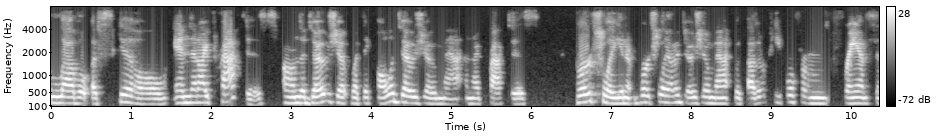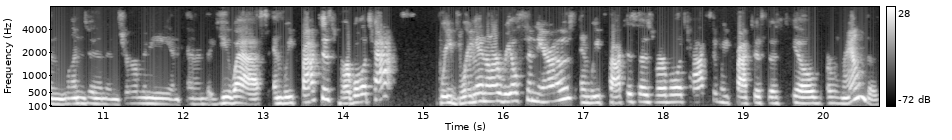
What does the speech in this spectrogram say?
level of skill. And then I practice on the dojo, what they call a dojo mat. And I practice virtually and virtually on a dojo mat with other people from France and London and Germany and, and the US. And we practice verbal attacks. We bring in our real scenarios and we practice those verbal attacks and we practice those skills around those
